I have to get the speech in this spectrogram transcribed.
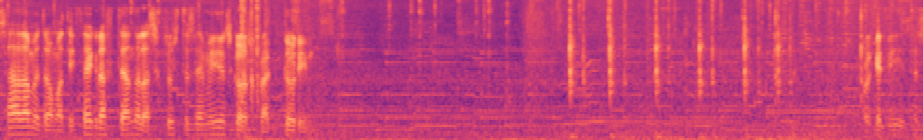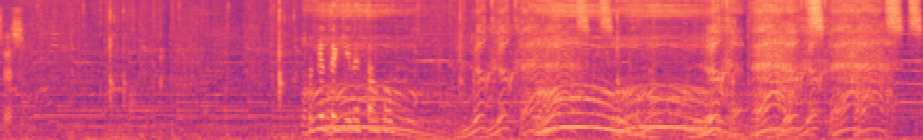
Pasada me traumaticé crafteando las clusters de minions con los fracturing. ¿Por qué te dices eso? ¿Por qué te quieres tan poco? Look at that. Look at that. Look at that.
